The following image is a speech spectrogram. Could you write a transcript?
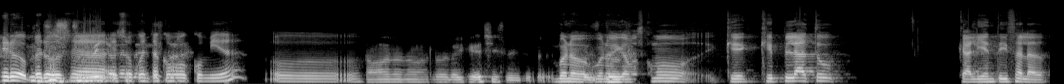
Pero, pero, o sea, ¿eso cuenta como comida? O... No, no, no, lo, lo dije de chiste. Bueno, Es bueno, digamos como, ¿qué, qué plato caliente y salado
